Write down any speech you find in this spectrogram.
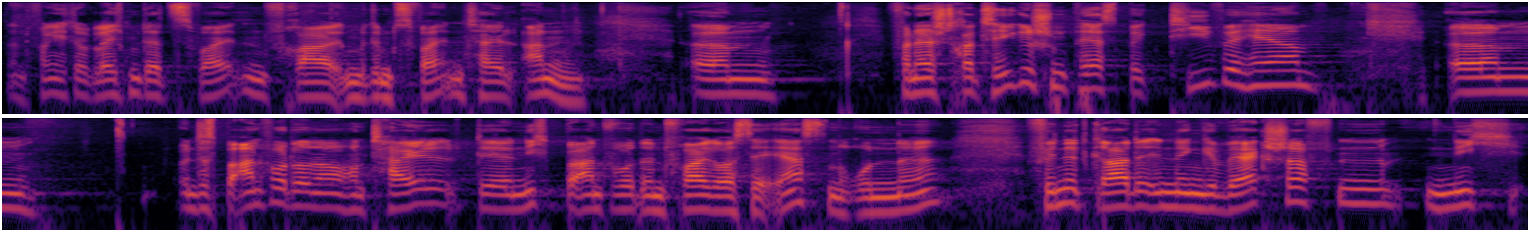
Dann fange ich doch gleich mit der zweiten Frage, mit dem zweiten Teil an. Ähm, von der strategischen Perspektive her ähm, und das beantwortet auch einen Teil der nicht beantworteten Frage aus der ersten Runde, findet gerade in den Gewerkschaften nicht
